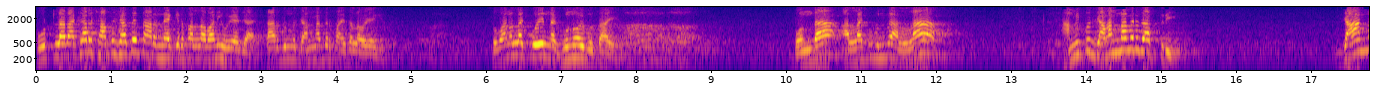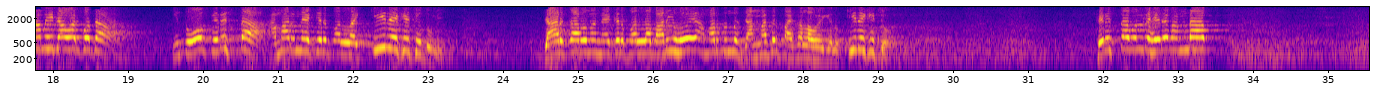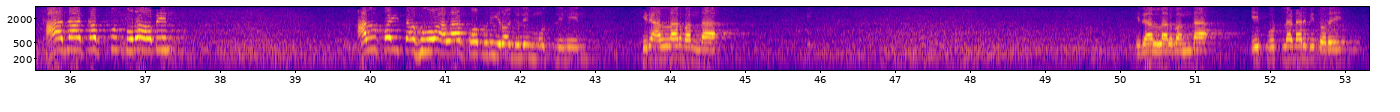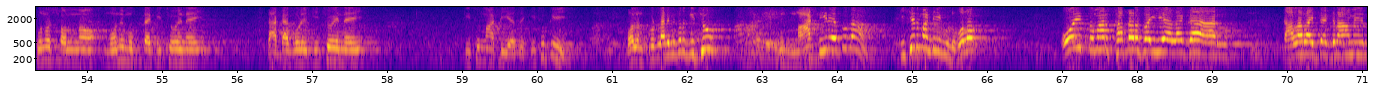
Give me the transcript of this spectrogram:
পোটলা রাখার সাথে সাথে তার নেকের পাল্লা বাড়ি হয়ে যায়। তার জন্য জান্নাতের ফায়সালা হয়ে গেছে। সোবান আল্লাহ কোয়েন না, গুণ হইব তাই। বন্দা, আল্লাহকে বলবে, আল্লাহ, আমি তো জাহান নামের যাত্রী। জাহান নামে যাওয়ার কথা। কিন্তু ও ফেরেস্তা আমার নেকের পাল্লায় কি রেখেছো তুমি? যার কারণে নেকের পাল্লা বাড়ি হয়ে আমার জন্য জান্নাতের পায়সালা হয়ে গেল, কি রেখেছো? ফেরেস্তা বলবে হেরে বান্দা, হাজা কাপ্পু তোরা হবেন আলকাইতাহু আলা কবরি রজলিন মুসলিমিন। হিরে আল্লাহর বান্দা হিরে আল্লাহর বান্দা। এই পোটলাটার ভিতরে কোনো স্বর্ণ মণিমুক্তা কিছুই নেই, টাকা করে কিছুই নেই। কিছু মাটি আছে। কিছু কি? বলেন, পোটলার ভিতরে কিছু? মাটির এত দাম। কিসের মাটি এগুলো? বলো। ওই তোমার সাতার পাইয়া এলাকার কালারাইটা গ্রামের।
